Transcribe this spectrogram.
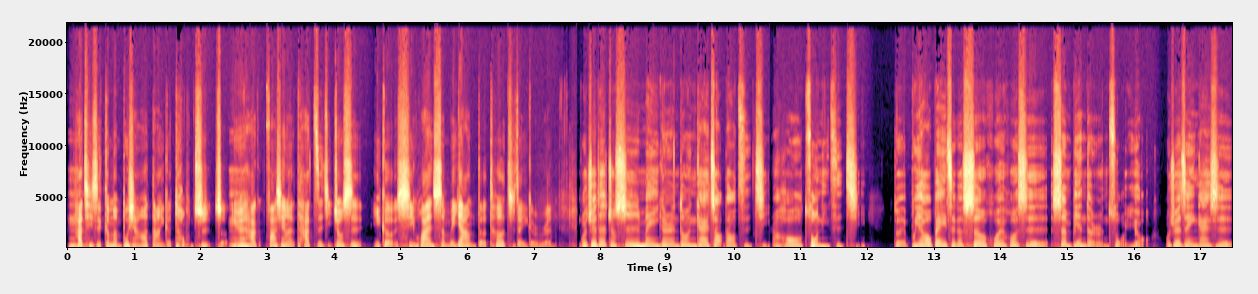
嗯他其实根本不想要当一个统治者，嗯因为他发现了他自己就是一个喜欢什么样的特质的一个人。我觉得就是每一个人都应该找到自己，然后做你自己。对，不要被这个社会或是身边的人左右。我觉得这应该是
